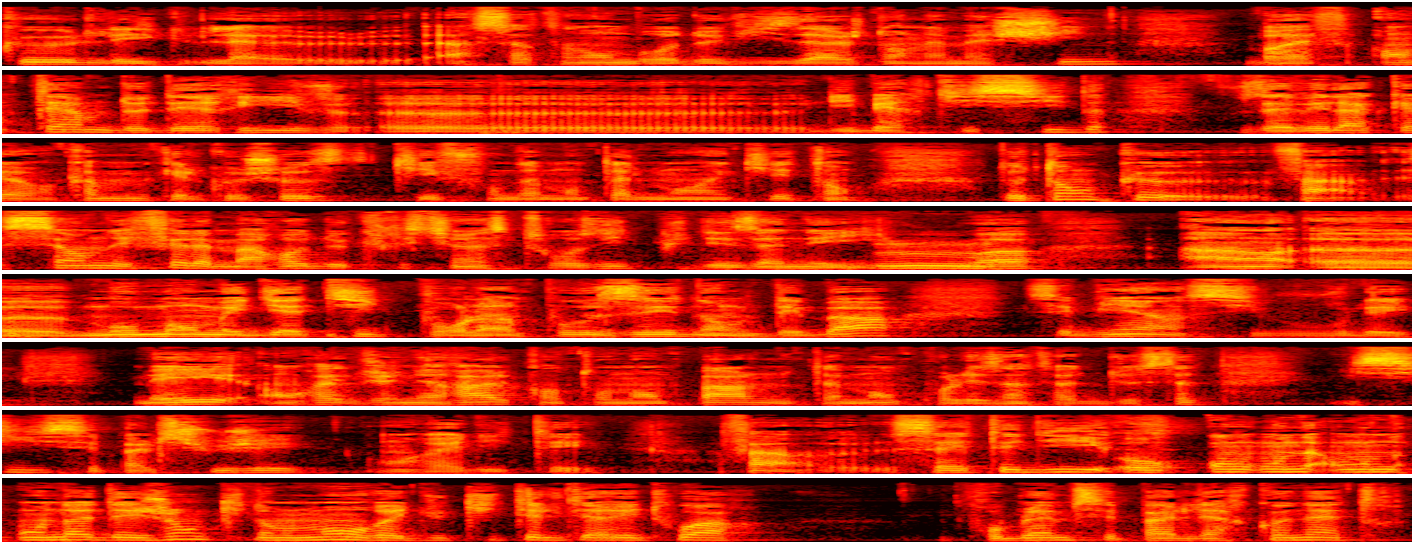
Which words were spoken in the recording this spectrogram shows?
que un certain nombre de visages dans la machine. Bref, en termes de dérive euh, liberticide, vous avez là quand même quelque chose qui est fondamentalement inquiétant. D'autant que, enfin, c'est en effet la marotte de Christian Estrosi depuis des années. Il mmh. voit un euh, moment médiatique pour l'imposer dans le débat, c'est bien si vous voulez. Mais en règle générale, quand on en parle, notamment pour les interdits de stade, ici, c'est pas le sujet en réalité. Enfin, ça a été dit. On, on a des gens qui normalement auraient dû quitter le territoire. Le problème, c'est pas de les reconnaître.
